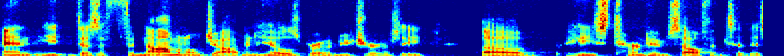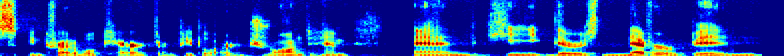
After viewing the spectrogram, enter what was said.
And he does a phenomenal job in hillsborough new jersey of he's turned himself into this incredible character and people are drawn to him. And he there's never been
